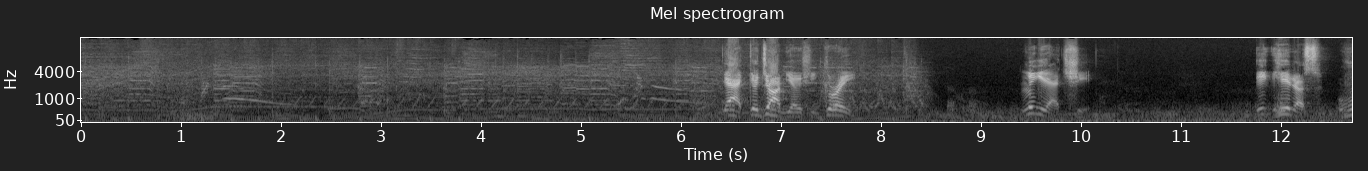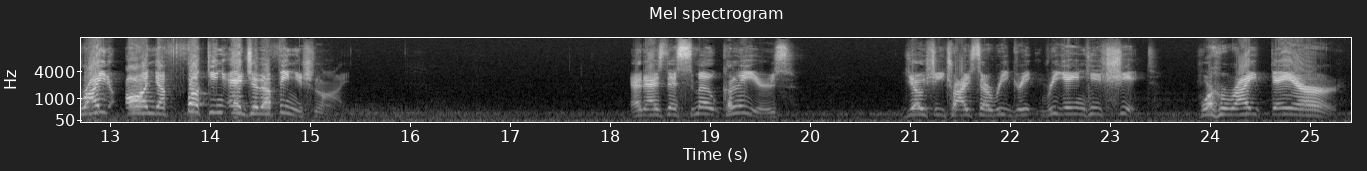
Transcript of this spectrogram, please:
Yeah, good job, Yoshi. Great. Look at that shit. It hit us right on the fucking edge of the finish line. And as the smoke clears, Yoshi tries to re regain his shit. We're right there.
